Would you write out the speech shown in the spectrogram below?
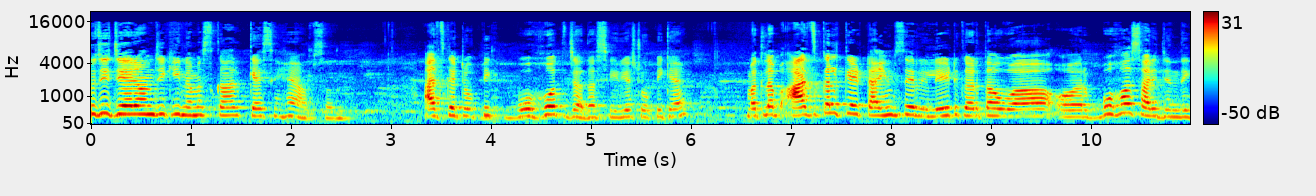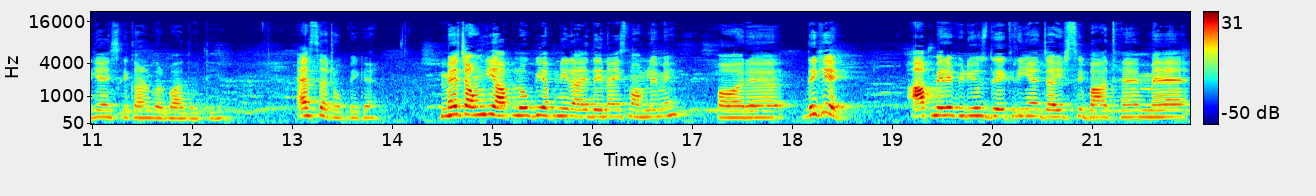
तो जी, जयराम जी की नमस्कार। कैसे हैं आप सब? आज का टॉपिक बहुत ज़्यादा सीरियस टॉपिक है। मतलब आजकल के टाइम से रिलेट करता हुआ और बहुत सारी ज़िंदगियाँ इसके कारण बर्बाद होती हैं। ऐसा टॉपिक है। मैं चाहूँगी आप लोग भी अपनी राय देना इस मामले में। और देखिए, आप मेरे वीडियोस देख रही हैं, ज़ाहिर सी बात है, मैं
